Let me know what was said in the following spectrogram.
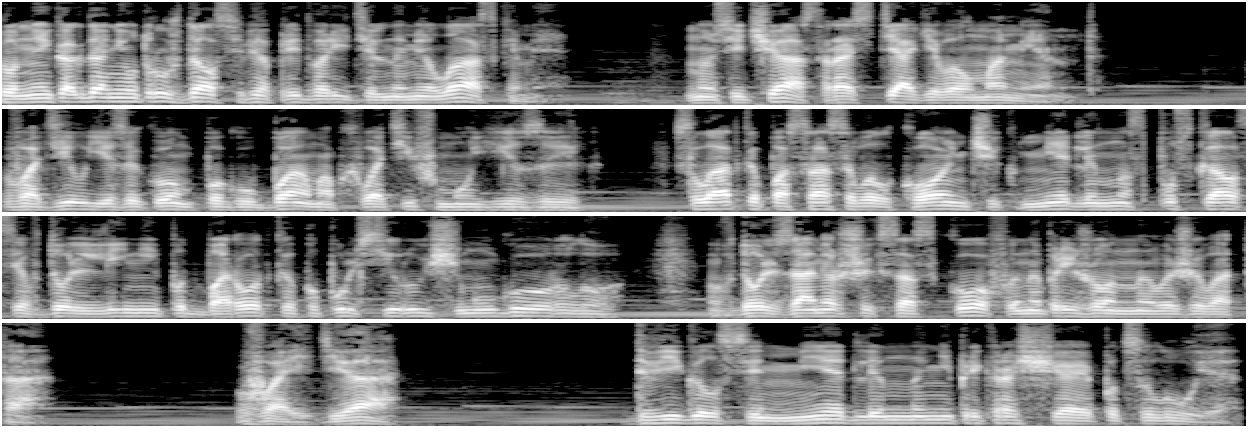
Он никогда не утруждал себя предварительными ласками, но сейчас растягивал момент. Водил языком по губам, обхватив мой язык. Сладко посасывал кончик, медленно спускался вдоль линии подбородка по пульсирующему горлу, вдоль замерших сосков и напряженного живота. Войдя, двигался медленно, не прекращая поцелуя.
